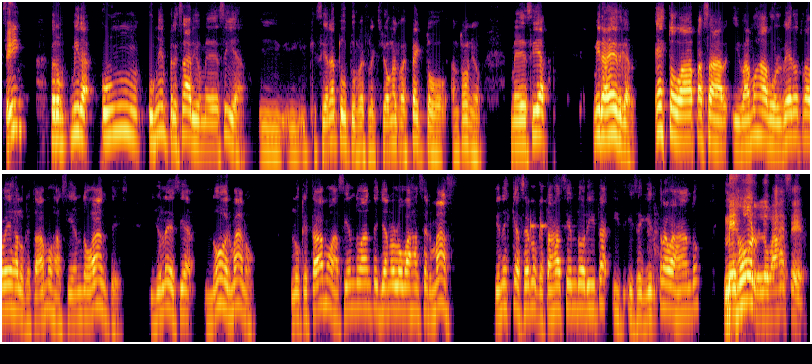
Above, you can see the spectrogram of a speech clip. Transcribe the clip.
¿Sí? Pero mira, un, un empresario me decía, y, y quisiera tu, tu reflexión al respecto, Antonio, me decía, mira Edgar, esto va a pasar y vamos a volver otra vez a lo que estábamos haciendo antes. Y yo le decía, no, hermano, lo que estábamos haciendo antes ya no lo vas a hacer más. Tienes que hacer lo que estás haciendo ahorita y, y seguir trabajando. Mejor lo vas a hacer.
